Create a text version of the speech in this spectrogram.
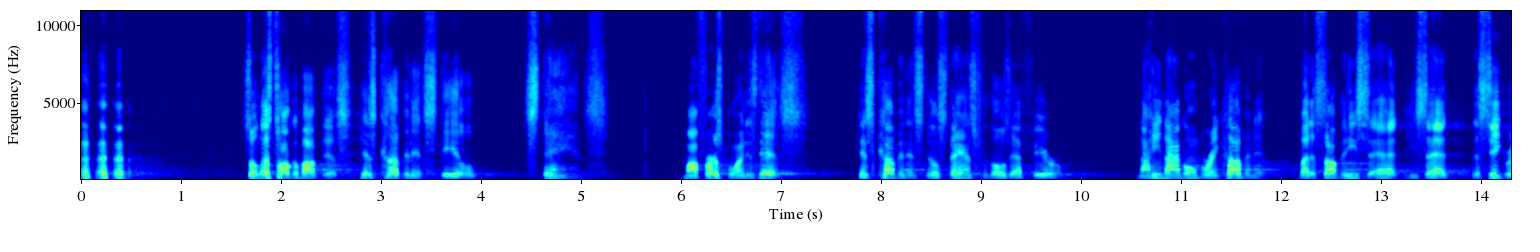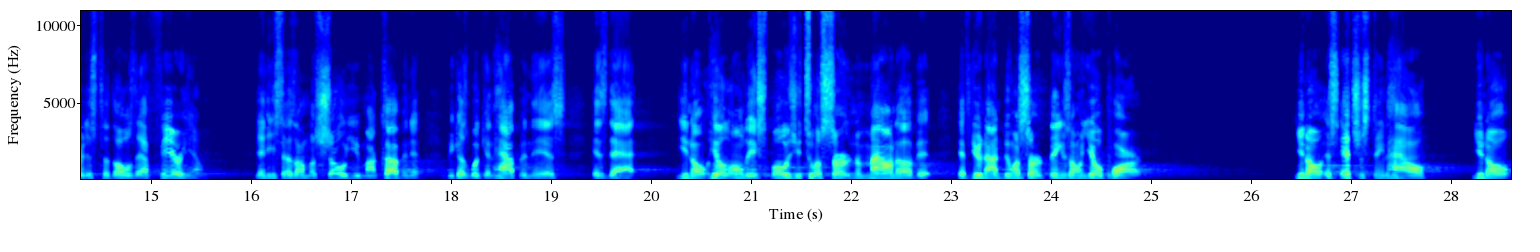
so let's talk about this. His covenant still stands. My first point is this his covenant still stands for those that fear him. Now, he's not going to break covenant, but it's something he said. He said, the secret is to those that fear him. Then he says, I'm going to show you my covenant because what can happen is, is that, you know, he'll only expose you to a certain amount of it if you're not doing certain things on your part. You know, it's interesting how, you know,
